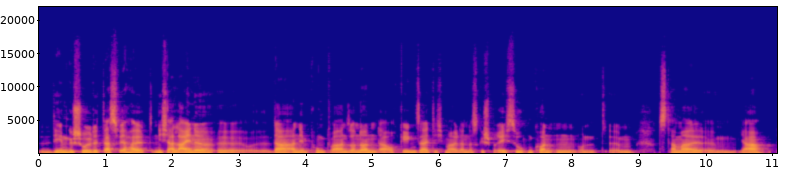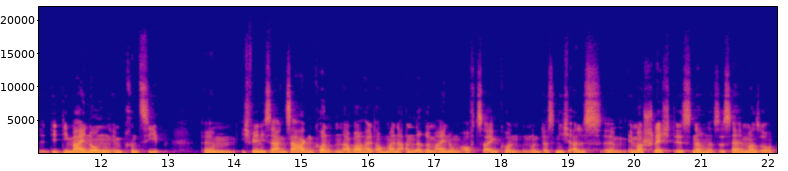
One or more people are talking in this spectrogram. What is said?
dem geschuldet, dass wir halt nicht alleine äh, da an dem Punkt waren, sondern da auch gegenseitig mal dann das Gespräch suchen konnten und ähm, uns da mal ähm, ja die, die Meinung im Prinzip, ähm, ich will nicht sagen sagen konnten, aber halt auch mal eine andere Meinung aufzeigen konnten und dass nicht alles ähm, immer schlecht ist. Ne? Das ist ja immer so,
